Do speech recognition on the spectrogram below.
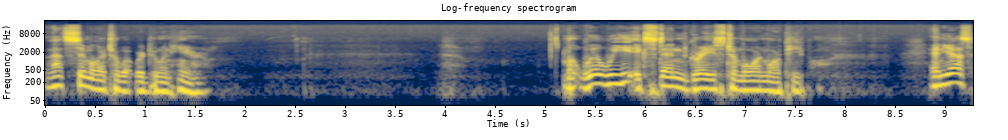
And that's similar to what we're doing here. But will we extend grace to more and more people? And yes,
